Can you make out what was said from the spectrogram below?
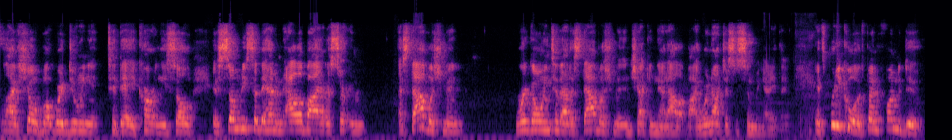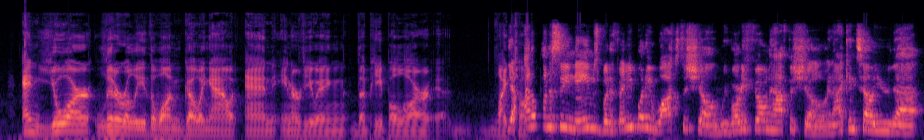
live show, but we're doing it today currently. So if somebody said they had an alibi at a certain establishment, we're going to that establishment and checking that alibi. We're not just assuming anything. It's pretty cool. It's been fun to do. And you're literally the one going out and interviewing the people or uh, like Yeah, talk- I don't want to say names, but if anybody watched the show, we've already filmed half the show, and I can tell you that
